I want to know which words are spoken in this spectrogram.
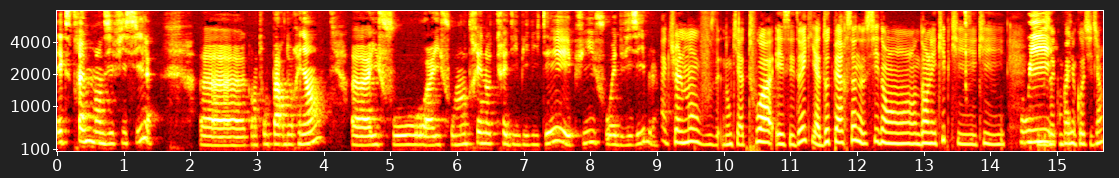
extrêmement difficile quand on part de rien. Euh, il, faut, euh, il faut montrer notre crédibilité et puis il faut être visible. Actuellement, vous, donc il y a toi et Cédric, il y a d'autres personnes aussi dans, dans l'équipe qui, qui, oui, vous accompagnent au quotidien?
